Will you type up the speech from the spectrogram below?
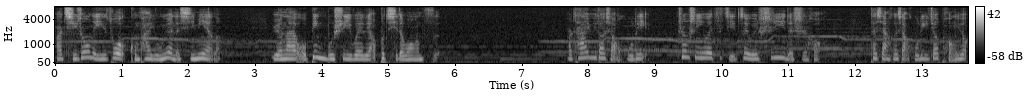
而其中的一座恐怕永远的熄灭了。原来我并不是一位了不起的王子。而他遇到小狐狸，正是因为自己最为失意的时候，他想和小狐狸交朋友。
